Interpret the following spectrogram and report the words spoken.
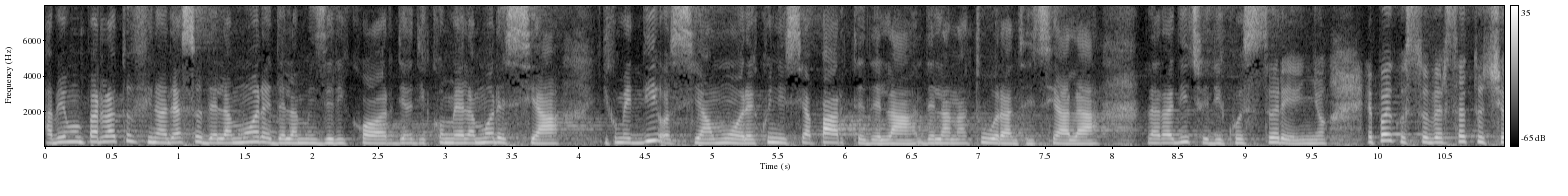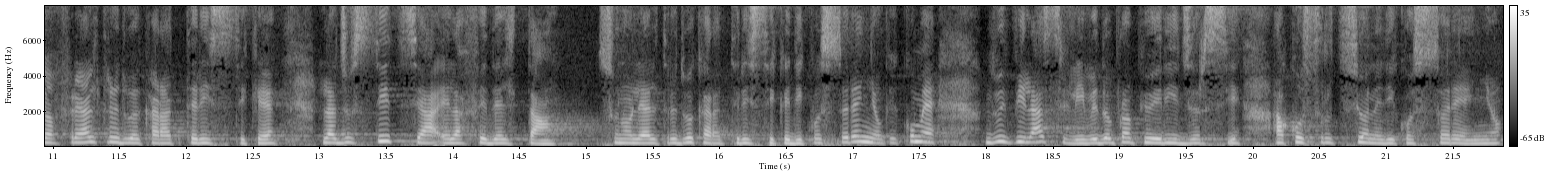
Abbiamo parlato fino adesso dell'amore e della misericordia, di come l'amore sia, di come Dio sia amore, quindi sia parte della, della natura, sia la, la radice di questo regno. E poi questo versetto ci offre altre due caratteristiche, la giustizia e la fedeltà sono le altre due caratteristiche di questo regno che come due pilastri li vedo proprio erigersi a costruzione di questo regno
